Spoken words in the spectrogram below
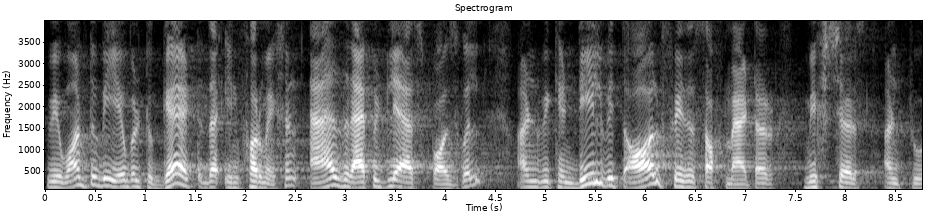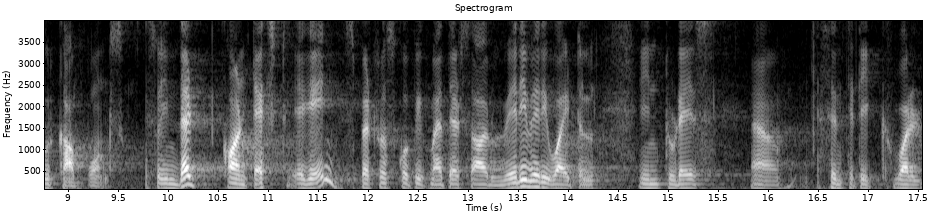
we want to be able to get the information as rapidly as possible and we can deal with all phases of matter, mixtures and pure compounds. So, in that context again spectroscopic methods are very very vital in today's uh, synthetic world.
